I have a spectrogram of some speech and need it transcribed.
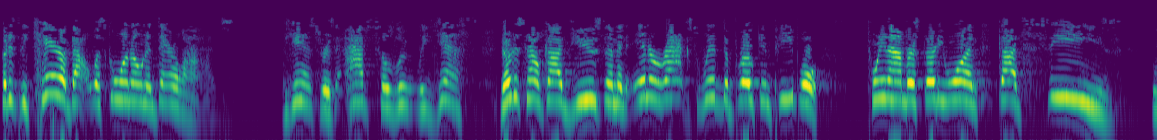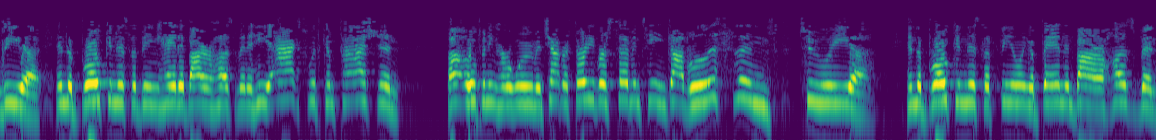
but does He care about what's going on in their lives? The answer is absolutely yes. Notice how God views them and interacts with the broken people. 29 verse 31, God sees Leah in the brokenness of being hated by her husband, and He acts with compassion by opening her womb. In chapter 30, verse 17, God listens to Leah in the brokenness of feeling abandoned by her husband,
